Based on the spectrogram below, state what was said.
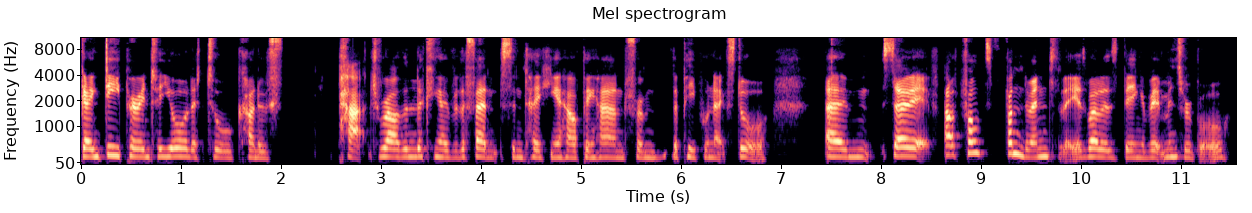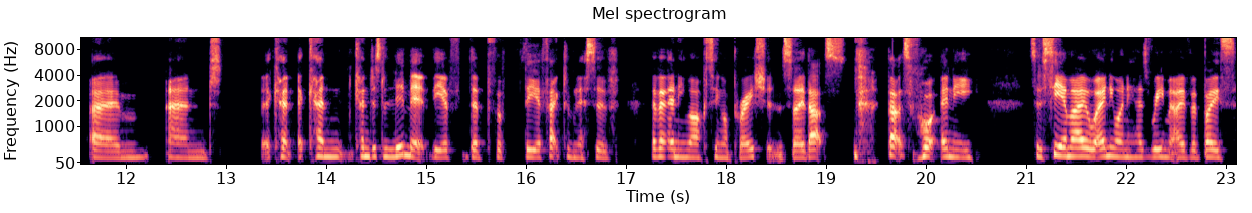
going deeper into your little kind of patch rather than looking over the fence and taking a helping hand from the people next door. Um, so it unfolds fundamentally, as well as being a bit miserable, um, and it can it can can just limit the the the effectiveness of of any marketing operation. So that's that's what any sort of CMO or anyone who has remit over both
